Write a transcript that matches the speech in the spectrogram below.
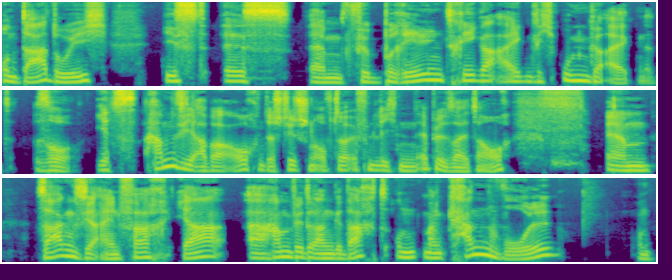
Und dadurch ist es ähm, für Brillenträger eigentlich ungeeignet. So, jetzt haben sie aber auch, und das steht schon auf der öffentlichen Apple-Seite auch, ähm, sagen sie einfach, ja, äh, haben wir dran gedacht und man kann wohl, und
